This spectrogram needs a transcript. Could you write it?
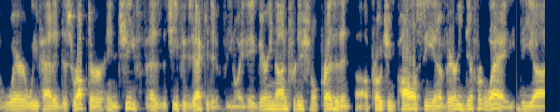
where we've had a disruptor in chief as the chief executive, you know, a, a very non traditional president uh, approaching policy in a very different way. The uh,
